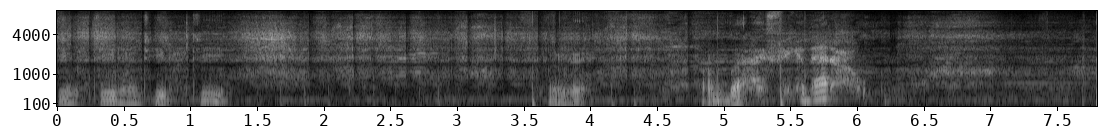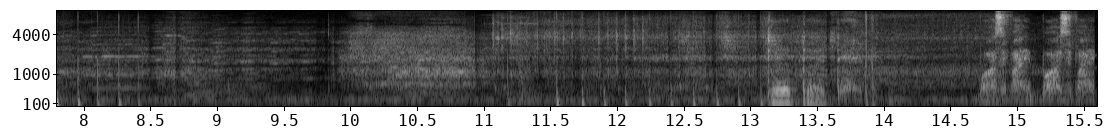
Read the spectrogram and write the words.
排气，排气，排气。Okay. I'm glad I figured that out. Dead, dead, dead. Boss fight, boss fight.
